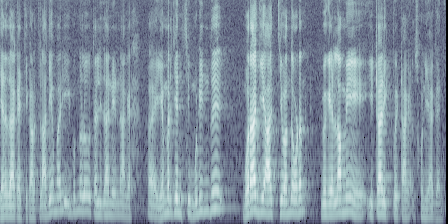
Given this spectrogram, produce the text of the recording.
ஜனதா கட்சி காலத்தில். அதே மாதிரி இவங்களும் தள்ளிதான் என்னாங்க எமர்ஜென்சி முடிந்து மொராஜி ஆட்சி வந்தவுடன் இவங்க எல்லாமே இட்டாலிக்கு போயிட்டாங்க சோனியா காந்தி.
